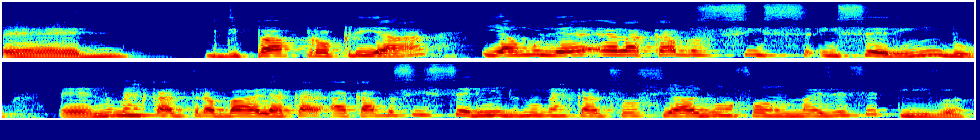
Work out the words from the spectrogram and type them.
é, de para procriar e a mulher ela acaba se inserindo é, no mercado de trabalho, acaba se inserindo no mercado social de uma forma mais efetiva.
